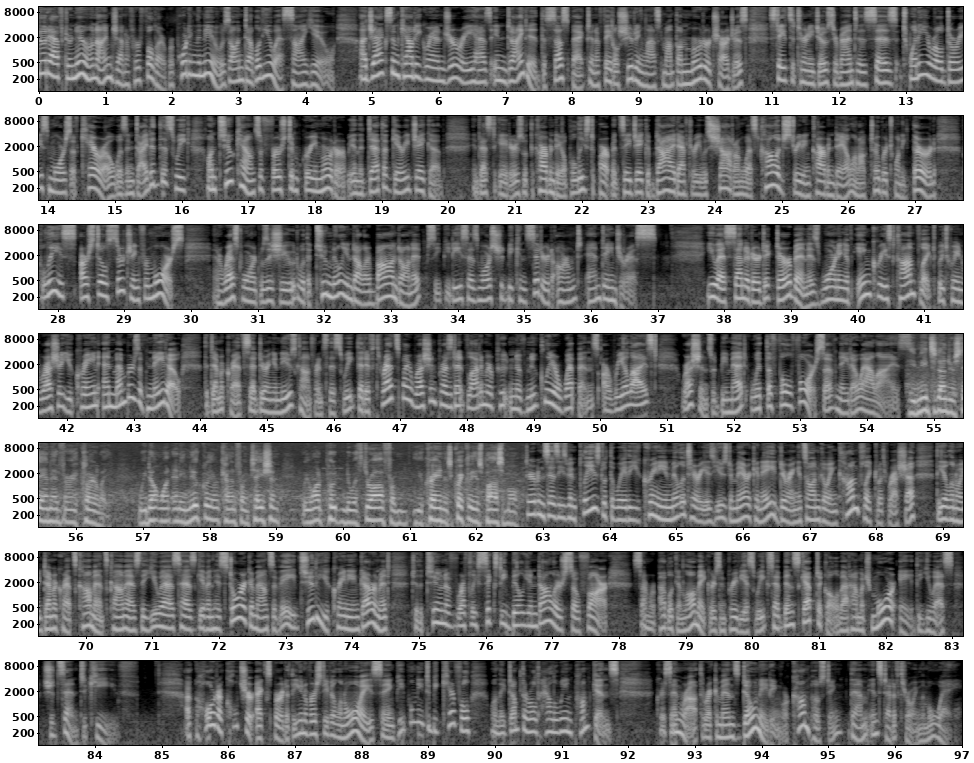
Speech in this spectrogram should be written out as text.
Good afternoon. I'm Jennifer Fuller, reporting the news on WSIU. A Jackson County grand jury has indicted the suspect in a fatal shooting last month on murder charges. State's Attorney Joe Cervantes says 20 year old Doris Morse of Cairo was indicted this week on two counts of first degree murder in the death of Gary Jacob. Investigators with the Carbondale Police Department say Jacob died after he was shot on West College Street in Carbondale on October 23rd. Police are still searching for Morse. An arrest warrant was issued with a $2 million bond on it. CPD says Morse should be considered armed and dangerous. U.S. Senator Dick Durbin is warning of increased conflict between Russia, Ukraine, and members of NATO. The Democrats said during a news conference this week that if threats by Russian President Vladimir Putin of nuclear weapons are realized, Russians would be met with the full force of NATO allies. He needs to understand that very clearly. We don't want any nuclear confrontation. We want Putin to withdraw from Ukraine as quickly as possible. Durbin says he's been pleased with the way the Ukrainian military has used American aid during its ongoing conflict with Russia. The Illinois Democrats' comments come as the U.S. has given historic amounts of aid to the Ukrainian government to the tune of roughly $60 billion so far. Some Republican lawmakers in previous weeks have been skeptical about how much more aid the U.S. should send to Kiev. A horticulture expert at the University of Illinois is saying people need to be careful when they dump their old Halloween pumpkins. Chris Enroth recommends donating or composting them instead of throwing them away.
